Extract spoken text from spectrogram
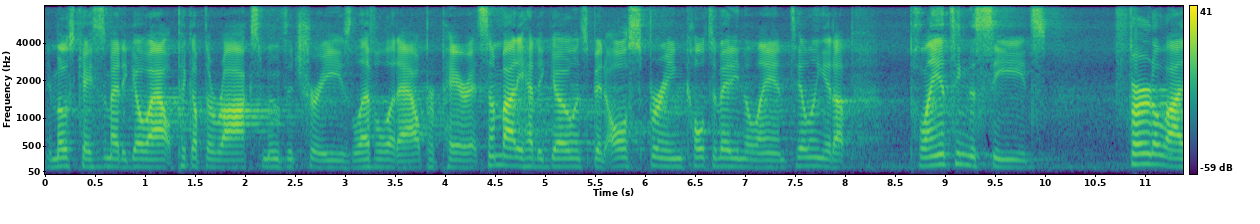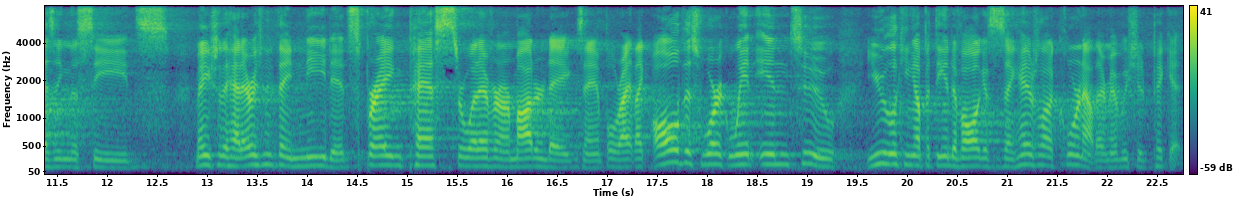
In most cases, somebody had to go out, pick up the rocks, move the trees, level it out, prepare it. Somebody had to go and spend all spring cultivating the land, tilling it up, planting the seeds, fertilizing the seeds, making sure they had everything they needed, spraying pests or whatever in our modern day example, right? Like all this work went into you looking up at the end of August and saying, hey, there's a lot of corn out there, maybe we should pick it.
